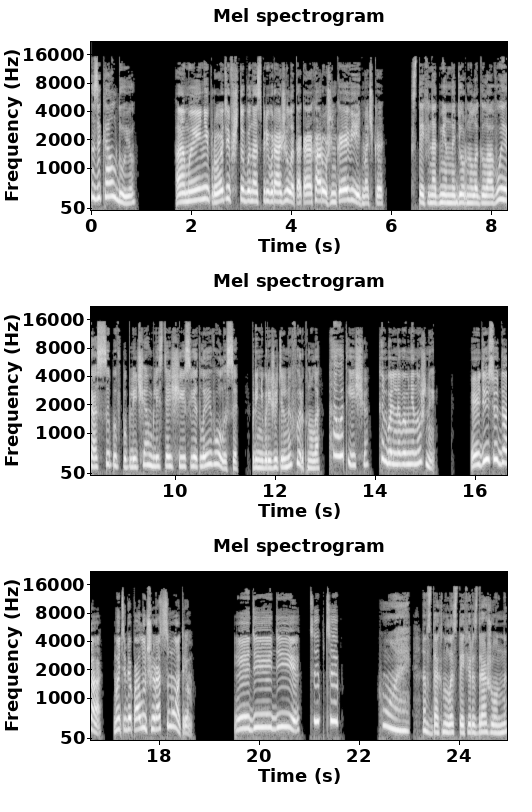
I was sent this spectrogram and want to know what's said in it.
заколдую?» «А мы не против, чтобы нас приворожила такая хорошенькая ведьмочка». Стефи надменно дернула головой, рассыпав по плечам блестящие светлые волосы, пренебрежительно фыркнула. «А вот еще. Больно вы мне нужны». «Иди сюда, мы тебя получше рассмотрим». «Иди, иди, цып-цып». «Ой», — вздохнула Стефи раздраженно,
